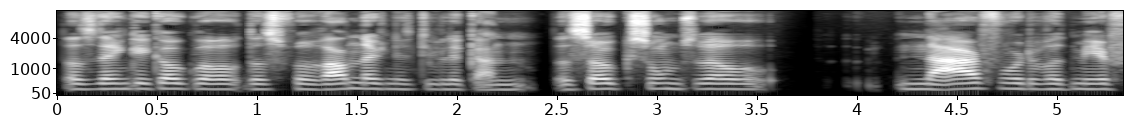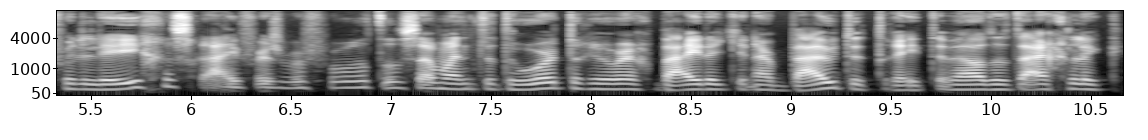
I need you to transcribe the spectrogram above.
Dat is denk ik ook wel, dat is veranderd natuurlijk aan. Dat is ook soms wel naar voor de wat meer verlegen schrijvers bijvoorbeeld. Of zo. Want het hoort er heel erg bij dat je naar buiten treedt. Terwijl dat eigenlijk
